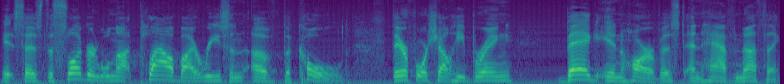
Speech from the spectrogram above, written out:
it says, The sluggard will not plow by reason of the cold. Therefore shall he bring beg in harvest and have nothing.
